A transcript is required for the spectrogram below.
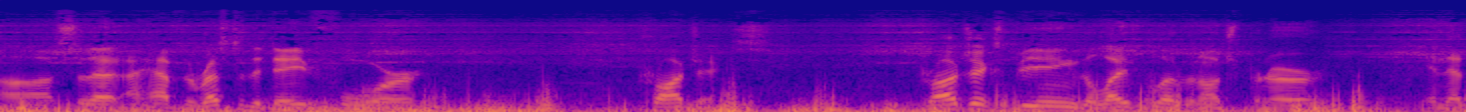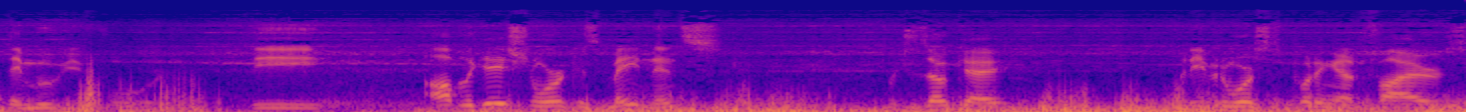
uh, so that I have the rest of the day for projects. Projects being the lifeblood of an entrepreneur in that they move you forward. The obligation work is maintenance, which is okay, but even worse is putting out fires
